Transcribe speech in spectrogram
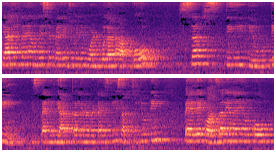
क्या लिखना है हमने इससे पहले जो मैंने वर्ड बोला था आपको? सब्सटीट्यूटिंग स्पेलिंग याद कर लेना बेटा, इसकी सब्सटीट्यूटिंग पहले कौन सा लेना है हमको?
